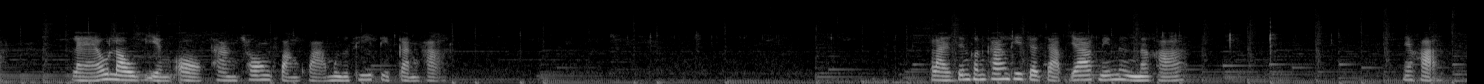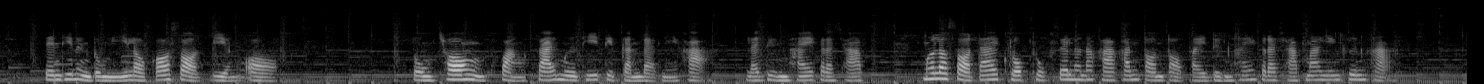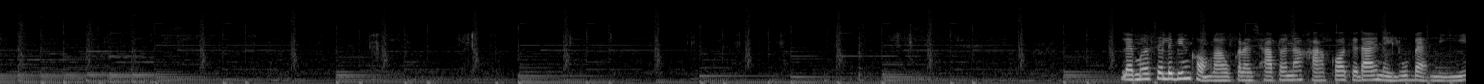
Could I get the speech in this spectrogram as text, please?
แล้วเราเบี่ยงออกทางช่องฝั่งขวามือที่ติดกันค่ะ ปลายเส้นค่อนข้างที่จะจับยากนิดนึงนะคะ เนี่ยค่ะ เส้นที่หนึ่งตรงนี้เราก็สอดเบี่ยงออก ตรงช่องฝั่งซ้ายมือที่ติดกันแบบนี้ค่ะ และดึงให้กระชับ เมื่อเราสอดได้ครบทุกเส้นแล้วนะคะ ขั้นตอนต่อไปดึงให้กระชับมากยิ่งขึ้นค่ะและเมื่อเส้นริบบิ้นของเรากระชับแล้วนะคะ ก็จะได้ในรูปแบบนี้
